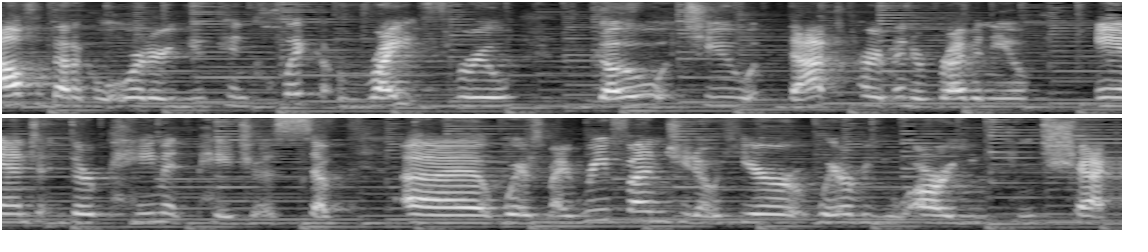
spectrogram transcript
alphabetical order. You can click right through, go to that Department of Revenue and their payment pages. So uh, where's my refund? You know, here, wherever you are, you can check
